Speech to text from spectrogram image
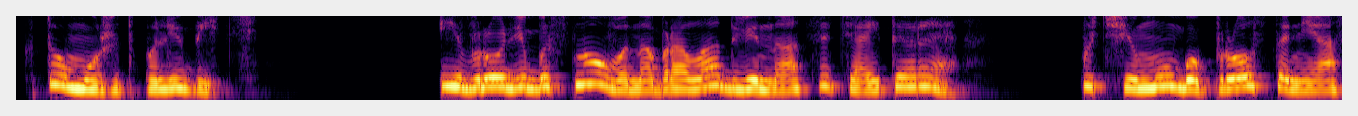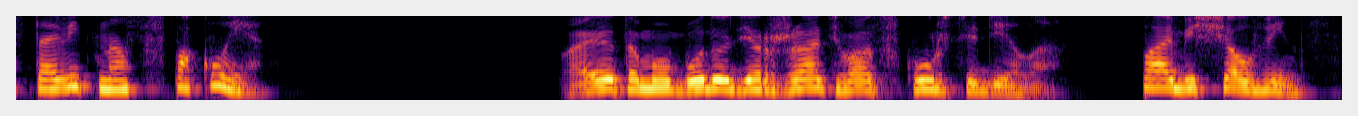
кто может полюбить. И вроде бы снова набрала 12 Айтере. Почему бы просто не оставить нас в покое? Поэтому буду держать вас в курсе дела, пообещал Винс.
